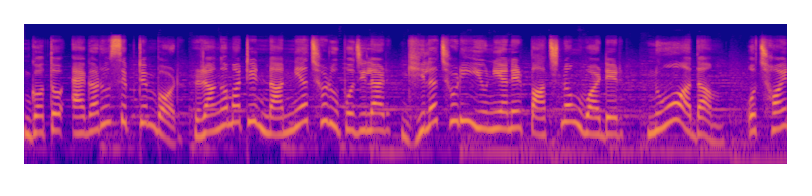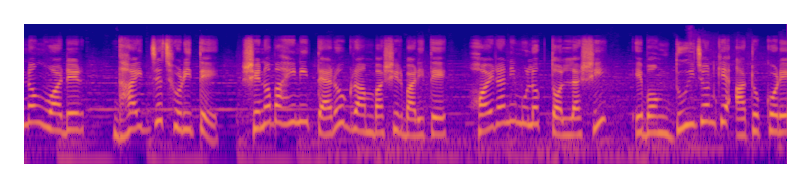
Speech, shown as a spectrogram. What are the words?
গত এগারো সেপ্টেম্বর রাঙামাটির নান্যাছড় উপজেলার ঘিলাছড়ি ইউনিয়নের পাঁচ নং ওয়ার্ডের নুয়ো আদাম ও ছয় নং ওয়ার্ডের ধাইজ্যেছড়িতে সেনাবাহিনী ১৩ গ্রামবাসীর বাড়িতে হয়রানিমূলক তল্লাশি এবং দুইজনকে আটক করে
